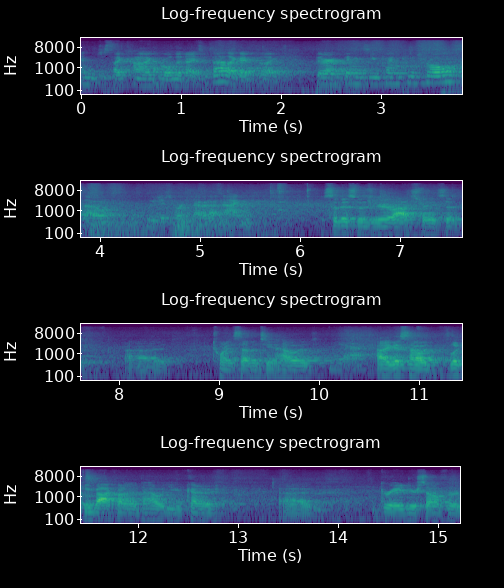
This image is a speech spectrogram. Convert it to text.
and just like kind of like roll the dice with that. Like I feel like there are things you can control, so we just worked out at nine. So this was your last race of uh, 2017. How would Yeah. I guess how would looking back on it, how would you kind of uh, grade yourself, or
